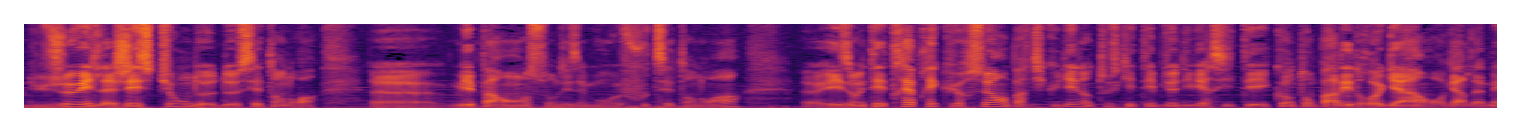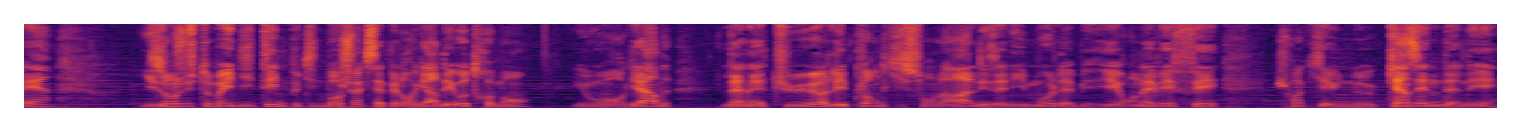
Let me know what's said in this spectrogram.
du jeu et de la gestion de, cet endroit. mes parents sont des amoureux fous de cet endroit. Euh, ils ont été très précurseurs, en particulier dans tout ce qui était biodiversité. quand on parlait de regard, on regarde la mer, ils ont justement édité une petite brochure qui s'appelle Regarder autrement, et où on regarde la nature, les plantes qui sont là, les animaux. Et on avait fait, je crois qu'il y a une quinzaine d'années,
